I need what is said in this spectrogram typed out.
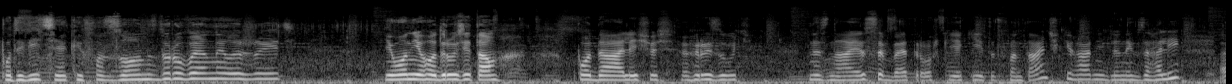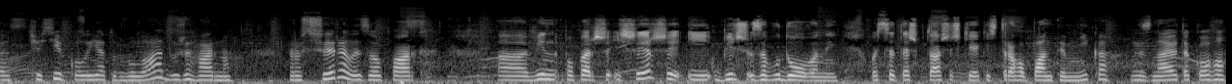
Подивіться, який фазон здоровенний лежить. І вон його друзі там подалі щось гризуть. Не знаю, себе трошки, які тут фонтанчики гарні для них. Взагалі, е, з часів, коли я тут була, дуже гарно розширили зоопарк. Він, по-перше, і ширший, і більш забудований. Ось це теж пташечки, якийсь трагопан темніка, не знаю такого.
